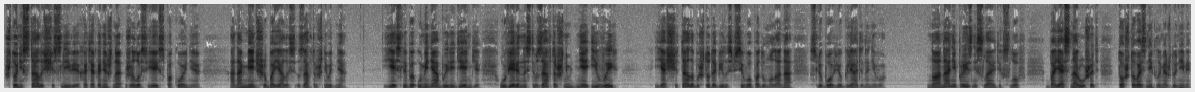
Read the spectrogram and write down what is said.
что не стала счастливее, хотя, конечно, жилось ей спокойнее, она меньше боялась завтрашнего дня. Если бы у меня были деньги, уверенность в завтрашнем дне и вы, я считала бы, что добилась всего, подумала она, с любовью глядя на него. Но она не произнесла этих слов, боясь нарушить то, что возникло между ними,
